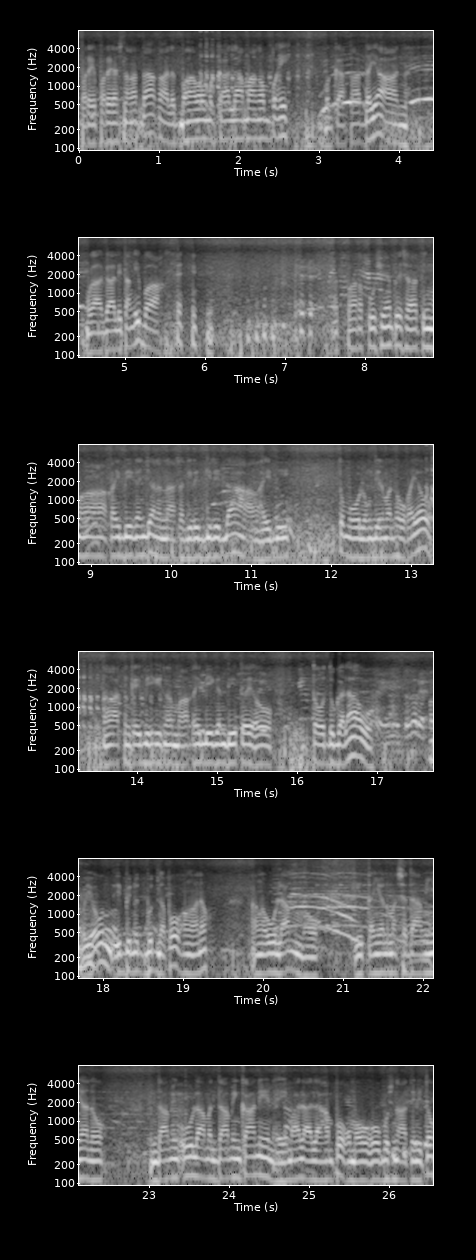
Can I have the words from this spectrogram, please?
Pare-parehas lang ang takal at baka magkalamangan pa eh. Magkakadayaan. Magagalit ang iba. Para po siyempre sa ating mga kaibigan dyan na nasa gilid-gilid lang, ay di tumulong din naman ho kayo. At ang ating kaibigan, mga kaibigan dito ay oh, todo galaw. O yun, ibinudbud na po ang ano, ang ulam. Oh. Kita nyo naman sa dami niya, no? Ang daming ulam, ang daming kanin, ay malalahan po kung mauubos natin ito.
